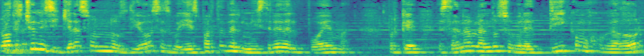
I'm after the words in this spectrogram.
No, de hecho ni siquiera son los dioses, güey. Es parte del misterio del poema. Porque están hablando sobre ti como jugador,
